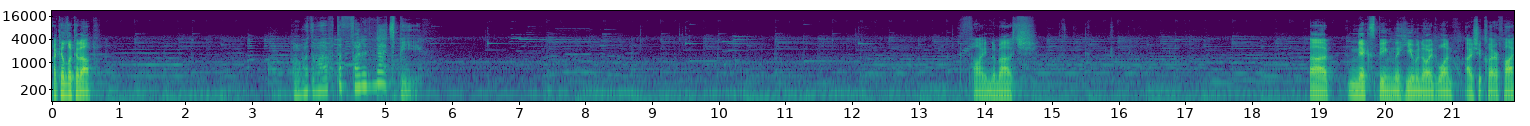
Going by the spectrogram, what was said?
I could look it up. But what the, what would the fun in that be? Find a match. Uh, Nyx being the humanoid one, I should clarify.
